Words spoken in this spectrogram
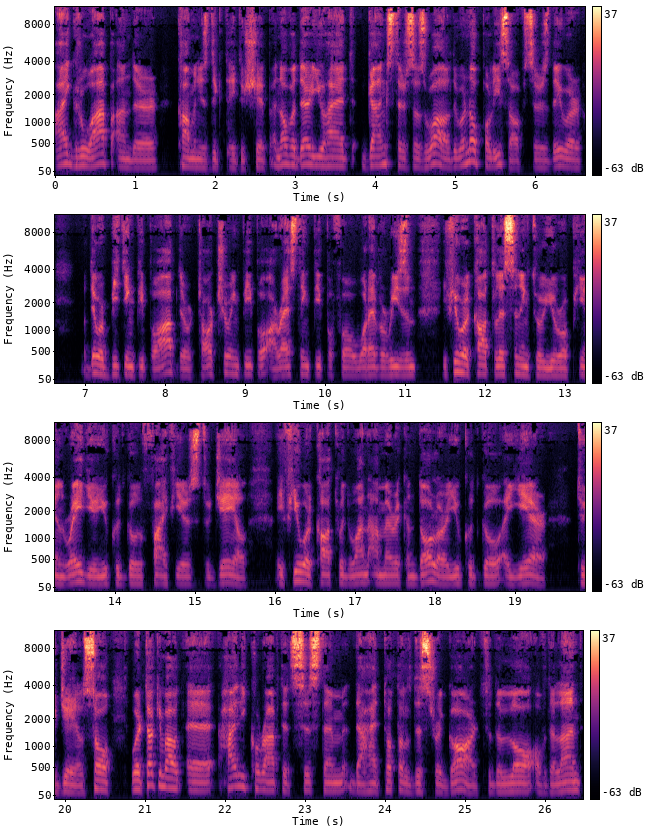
I grew up under communist dictatorship, and over there you had gangsters as well. There were no police officers; they were they were beating people up, they were torturing people, arresting people for whatever reason. If you were caught listening to European radio, you could go five years to jail. If you were caught with one American dollar, you could go a year to jail. So we're talking about a highly corrupted system that had total disregard to the law of the land.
